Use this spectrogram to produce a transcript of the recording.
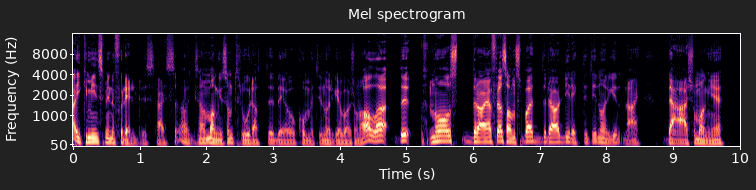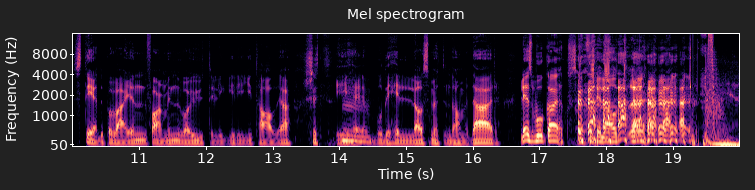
ja, ikke minst mine foreldres reise. Da. Mange som tror at det å komme til Norge er bare sånn Alla, du, nå drar jeg fra Zanzibar, drar direkte til Norge. Nei, det er så mange steder på veien. Faren min var uteligger i Italia. Shit. I, mm. Bodde i Hellas, møtte en dame der. Les boka, skal fortelle alt.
